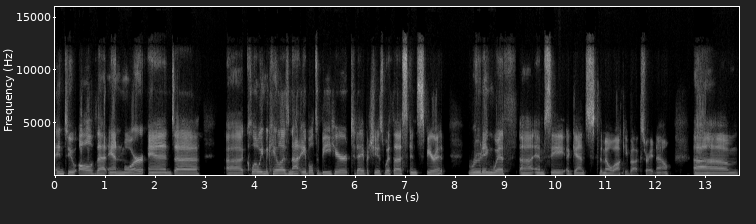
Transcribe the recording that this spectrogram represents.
into all of that and more. And uh, uh, Chloe Michaela is not able to be here today, but she is with us in spirit, rooting with uh, MC against the Milwaukee Bucks right now. Um,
